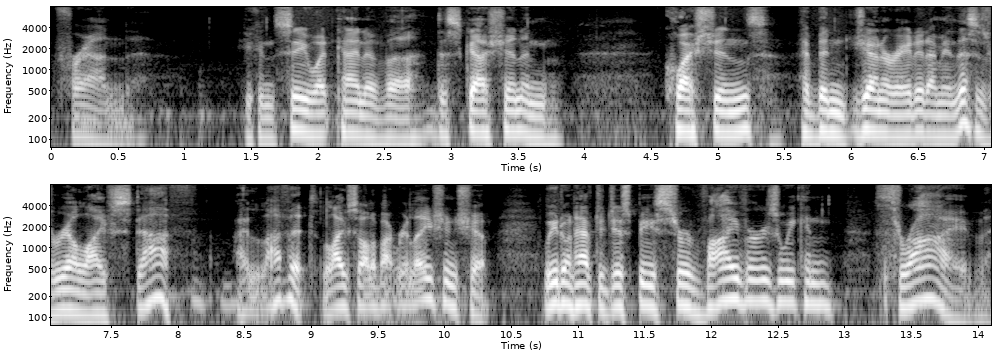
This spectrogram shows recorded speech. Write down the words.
friend. You can see what kind of uh, discussion and questions have been generated. I mean, this is real life stuff. I love it. Life's all about relationship. We don't have to just be survivors, we can thrive.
